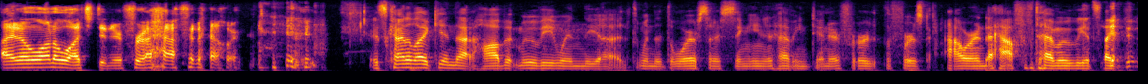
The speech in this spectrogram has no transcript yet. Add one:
I don't want to watch dinner for a half an hour. It's kind of like in that Hobbit movie when the uh, when the dwarfs are singing and having dinner for the first hour and a half of that movie. It's like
